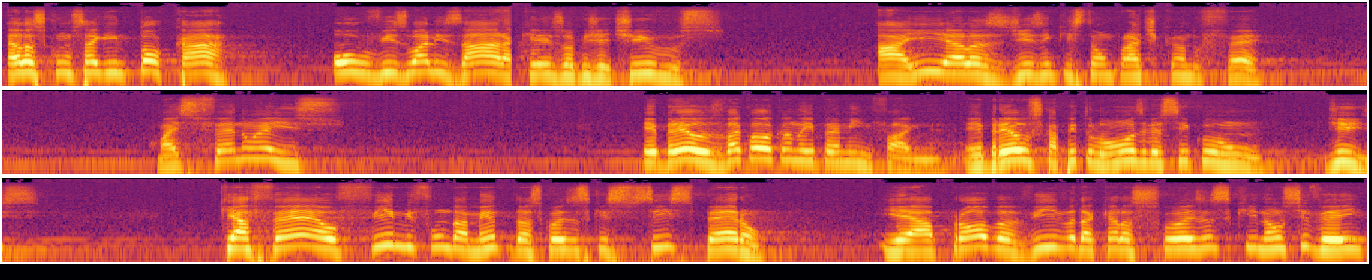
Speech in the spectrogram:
elas conseguem tocar ou visualizar aqueles objetivos, aí elas dizem que estão praticando fé. Mas fé não é isso. Hebreus, vai colocando aí para mim, Fagner. Hebreus capítulo 11, versículo 1 diz: Que a fé é o firme fundamento das coisas que se esperam e é a prova viva daquelas coisas que não se veem.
